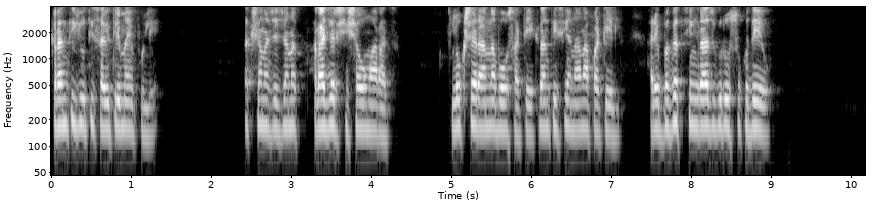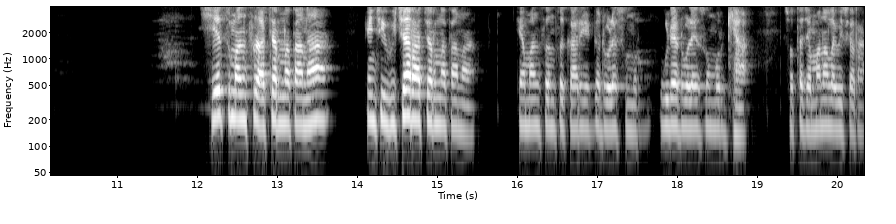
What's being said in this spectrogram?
क्रांतीज्योती सावित्रीमाई फुले रक्षणाचे जनक राजर्षी शाहू महाराज लोकशाहीर अण्णाभाऊ साठे क्रांतिसिंह नाना पाटील अरे भगतसिंग राजगुरू सुखदेव. हेच माणसं आचरणात आणा त्यांचे विचार आचरणात आणा या माणसांचं कार्य एकदा डोळ्यासमोर उघड्या डोळ्यासमोर घ्या. स्वतःच्या मनाला विचारा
